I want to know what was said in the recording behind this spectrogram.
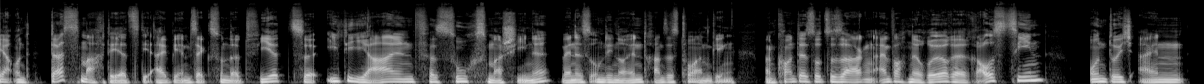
Ja, und das machte jetzt die IBM 604 zur idealen Versuchsmaschine, wenn es um die neuen Transistoren ging. Man konnte sozusagen einfach eine Röhre rausziehen und durch einen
